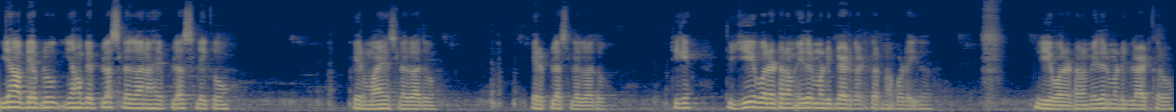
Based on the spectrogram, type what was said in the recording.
यहाँ पे आप लोग, यहाँ पे प्लस लगाना है प्लस लिखो, फिर माइनस लगा दो, फिर प्लस लगा दो, ठीक है? तो ये वाला टर्म इधर मल्टीप्लाइड कट करना पड़ेगा। ये वाला टर्म इधर मल्टीप्लाइड करो।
